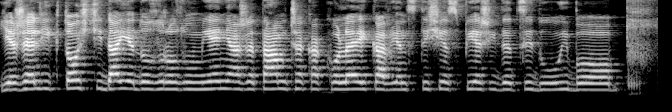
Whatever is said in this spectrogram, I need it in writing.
Jeżeli ktoś ci daje do zrozumienia, że tam czeka kolejka, więc ty się spiesz i decyduj, bo pff,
